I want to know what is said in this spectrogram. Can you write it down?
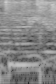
I see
